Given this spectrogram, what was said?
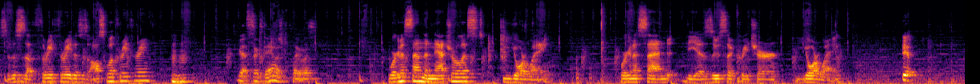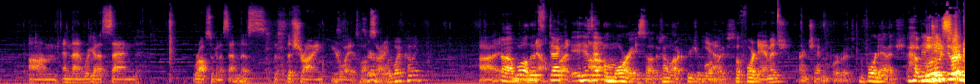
So this is a three-three. This is also a three-three. Mm-hmm. You got six damage to play with. We're gonna send the naturalist your way. We're gonna send the Azusa creature your way. Yep. Um, and then we're gonna send. We're also gonna send this the, the shrine your way as well. Is there a Sorry. void wipe coming? Uh, Uh, well, this no, deck but, it has um, that Omori, so there's not a lot of creature board Yeah, waves before damage. or enchantment board waves. Before damage. Moon Indeed, Circuit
